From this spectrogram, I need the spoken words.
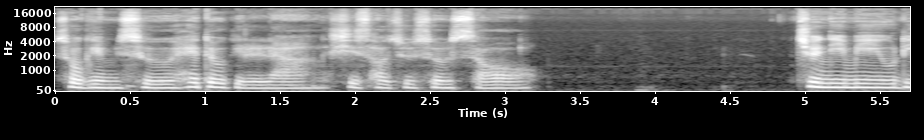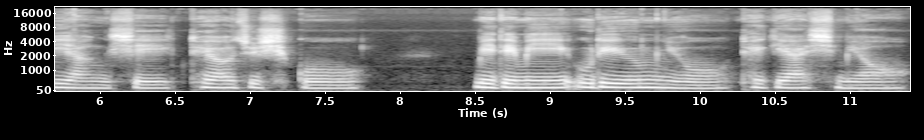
속임수 해독일랑 씻어주소서. 주님이 우리 양식 되어주시고 믿음이 우리 음료 되게 하시며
